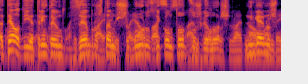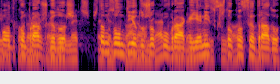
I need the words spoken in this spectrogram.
Até ao dia 31 de dezembro estamos seguros e com todos os jogadores. Ninguém nos pode comprar os jogadores. Estamos a um dia do jogo com o Braga e é nisso que estou concentrado.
